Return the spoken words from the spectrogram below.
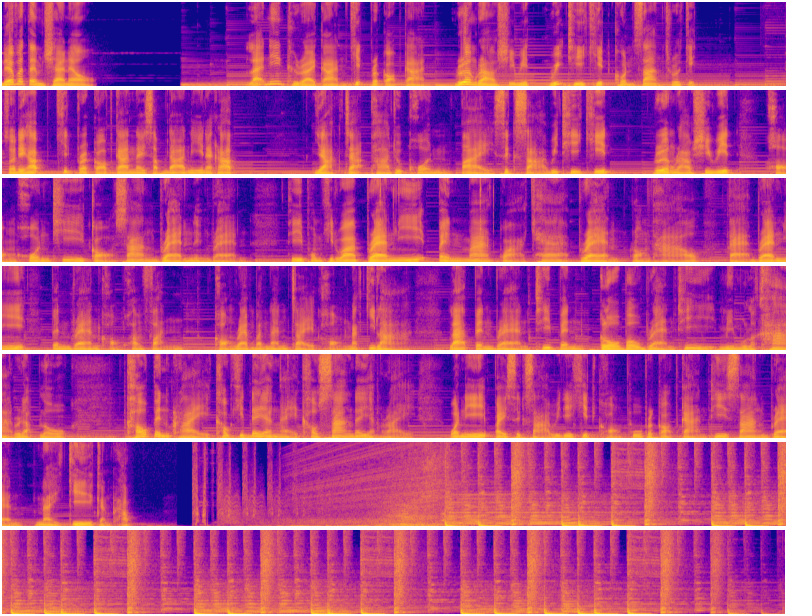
Never เต็ม Channel และนี่คือรายการคิดประกอบการ เรื่องราวชีวิต วิธีคิดคนสร้างธุรกิจ สวัสดีครับ คิดประกอบการในสัปดาห์นี้นะครับ อยากจะพาทุกคนไปศึกษาวิธีคิด เรื่องราวชีวิตของคนที่ก่อสร้างแบรนด์หนึ่งแบรนด์ ที่ผมคิดว่าแบรนด์นี้เป็นมากกว่าแค่แบรนด์รองเท้า แต่แบรนด์นี้เป็นแบรนด์ของความฝันของแรงบันดาลใจของนักกีฬา และเป็นแบรนด์ที่เป็น global brand ที่มีมูลค่าระดับโลก เขาเป็นใคร เขาคิดได้ยังไง เขาสร้างได้อย่างไร วันนี้ไปศึกษาวิธีคิดของผู้ประกอบการที่สร้างแบรนด์ไนกี้กันครับ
